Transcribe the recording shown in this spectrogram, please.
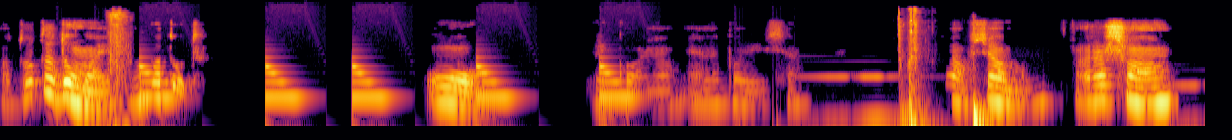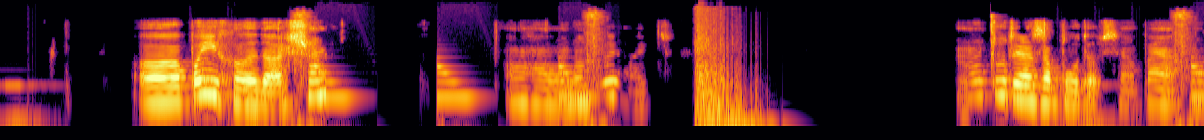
А тут я думаю, ну вот тут. О, прикольно, я не повівся. Так, все, хорошо. Е, поїхали далі. Ага, воно двигається. Ну, тут я заплутався, понятное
